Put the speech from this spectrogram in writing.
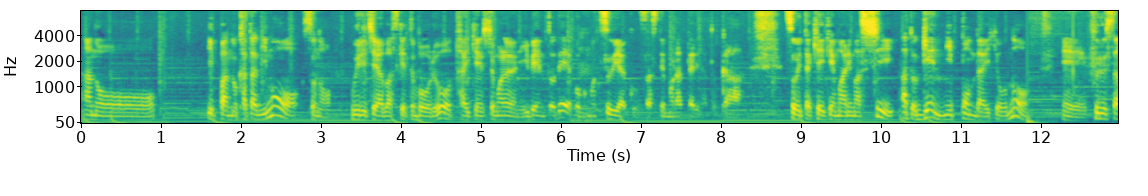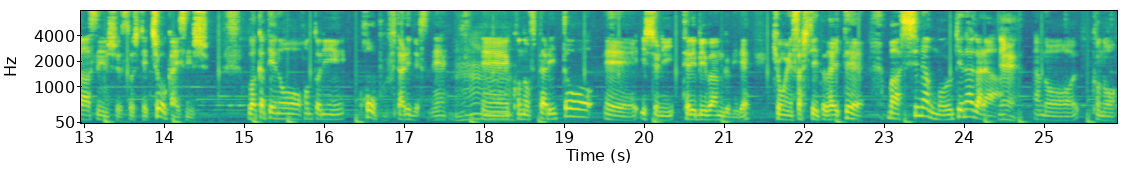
あのー一般の方にもそのウィルチェアバスケットボールを体験してもらうようなイベントで僕も通訳をさせてもらったりだとかそういった経験もありますしあと現日本代表の、えー、古澤選手そして鳥海選手若手の本当にホープ2人ですね、えー、この2人と、えー、一緒にテレビ番組で共演させていただいて、まあ、指南も受けながら、ええ、あのこの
